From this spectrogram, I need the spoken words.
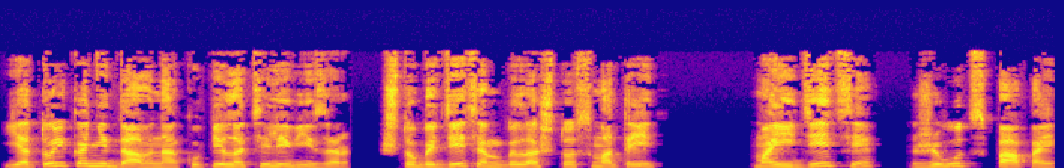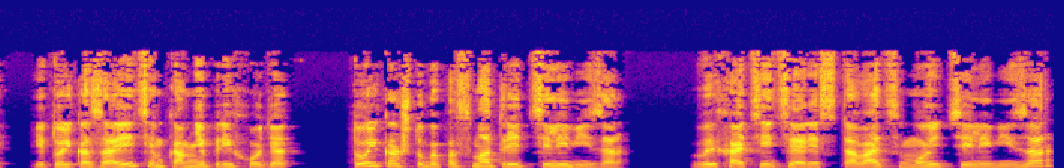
Я только недавно купила телевизор, чтобы детям было что смотреть. Мои дети живут с папой и только за этим ко мне приходят, только чтобы посмотреть телевизор. Вы хотите арестовать мой телевизор?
